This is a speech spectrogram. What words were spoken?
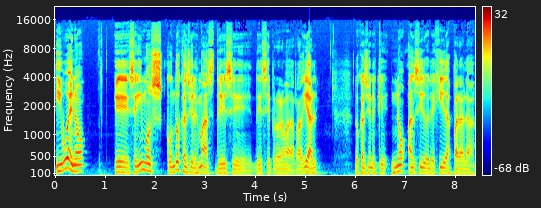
Y bueno, eh, seguimos con dos canciones más de ese, de ese programa radial, dos canciones que no han sido elegidas para las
